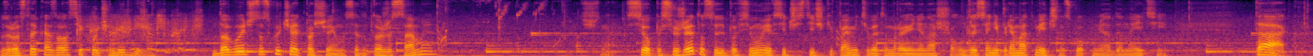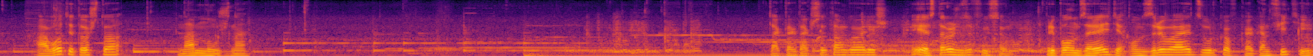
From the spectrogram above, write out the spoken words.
взрослые, казалось, их очень любили. Дог говорит, что скучает по Шеймус. Это то же самое? Отлично. Все, по сюжету, судя по всему, я все частички памяти в этом районе нашел. Ну, то есть они прям отмечены, сколько мне надо найти. Так, а вот и то, что нам нужно. Так, так, так, что ты там говоришь? Эй, осторожно за флюсом. При полном заряде он взрывает зурков, как конфетти.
